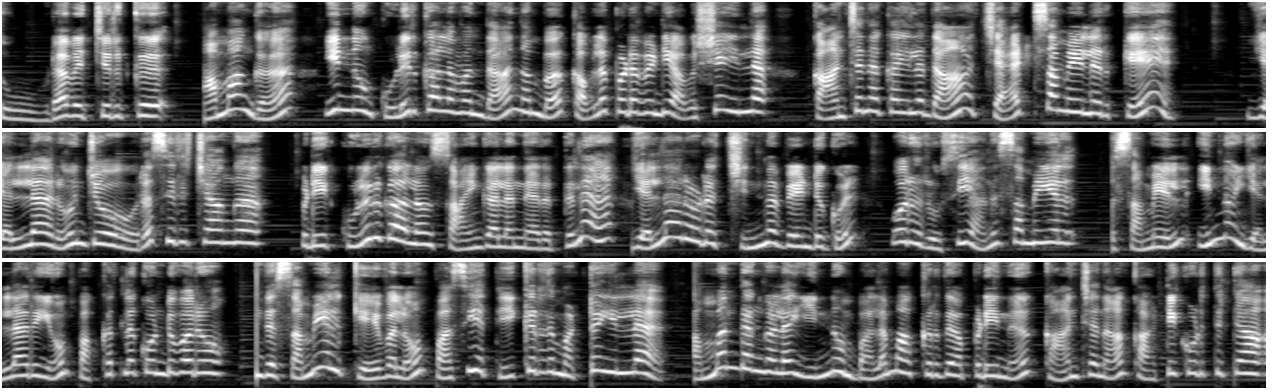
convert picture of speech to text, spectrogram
சூடா வச்சிருக்கு. ஆமாங்க இன்னும் குளிர்காலம் வந்தா நம்ம கவலைப்பட வேண்டிய அவசியம் இல்ல. காஞ்சன கையில தான் சேட் சமையல் இருக்கே. எல்லாரும் ஜோர சிரிச்சாங்க. இப்படி குளிர்காலம் சாயங்கால நேரத்துல எல்லாரோட சின்ன வேண்டுகோள் ஒரு ருசியான சமையல். சமையல் இன்னும் எல்லாரையும் பக்கத்துல கொண்டு வரும். இந்த சமையல் கேவலம் பசிய தீக்கிறது மட்டும் இல்ல சம்பந்தங்களை இன்னும் பலமாக்குறது அப்படின்னு காஞ்சனா காட்டி கொடுத்துட்டா.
